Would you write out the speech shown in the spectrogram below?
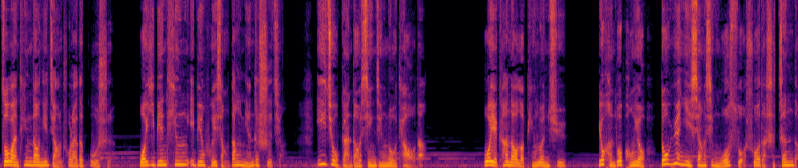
昨晚听到你讲出来的故事，我一边听一边回想当年的事情，依旧感到心惊肉跳的。我也看到了评论区，有很多朋友都愿意相信我所说的是真的。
